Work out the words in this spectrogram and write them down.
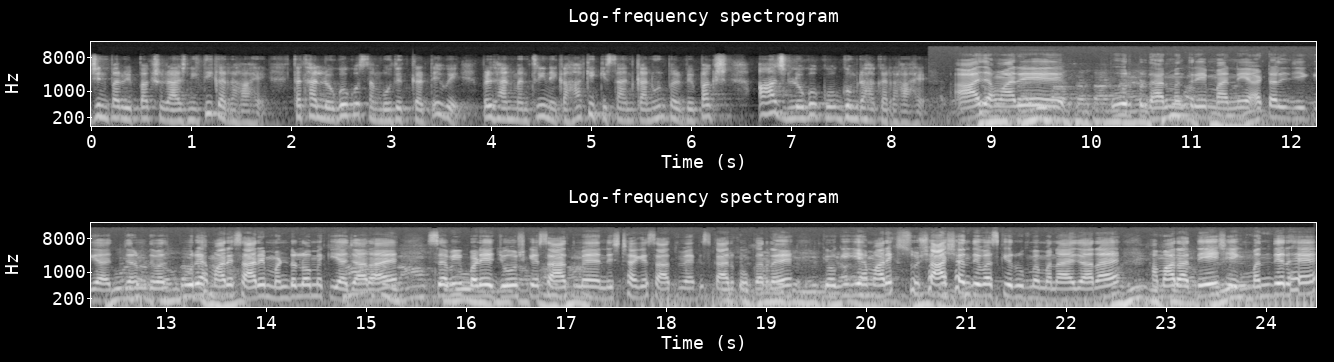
जिन पर विपक्ष राजनीति कर रहा है तथा लोगों को संबोधित करते हुए प्रधानमंत्री ने कहा कि किसान कानून पर विपक्ष आज लोगों को गुमराह कर रहा है। आज हमारे पूर्व प्रधानमंत्री माननीय अटल जी का जन्म दिवस पूरे हमारे सारे मंडलों में किया जा रहा है। सभी बड़े जोश के साथ में निष्ठा के साथ में इस कार्य को कर रहे हैं क्योंकि ये हमारे एक सुशासन दिवस के रूप में मनाया जा रहा है। हमारा देश एक मंदिर है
